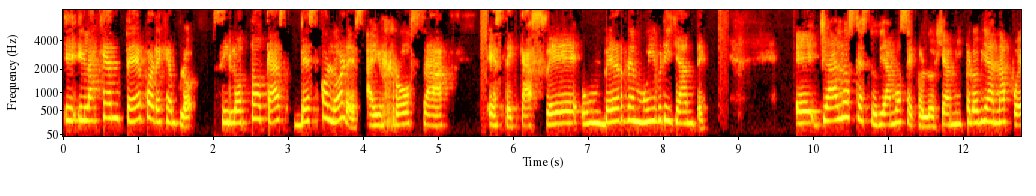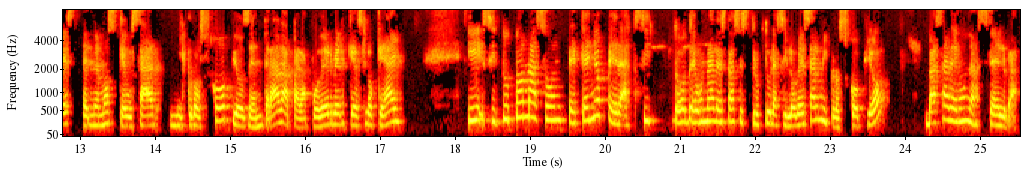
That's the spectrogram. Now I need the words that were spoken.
Y, y, la gente, por ejemplo, si lo tocas, ves colores, hay rosa, este café, un verde muy brillante. Eh, ya los que estudiamos ecología microbiana, pues tenemos que usar microscopios de entrada para poder ver qué es lo que hay. Y si tú tomas un pequeño pedacito de una de estas estructuras y lo ves al microscopio, vas a ver una selva.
